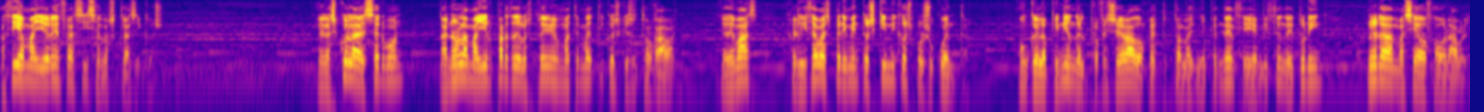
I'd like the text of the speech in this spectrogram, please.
hacía mayor énfasis en los clásicos. En la escuela de Sorbonne ganó la mayor parte de los premios matemáticos que se otorgaban, y además realizaba experimentos químicos por su cuenta, aunque la opinión del profesorado respecto a la independencia y ambición de Turing no era demasiado favorable.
